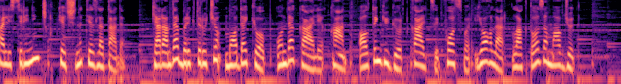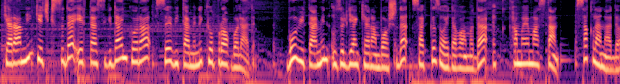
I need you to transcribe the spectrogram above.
xolesterinning chiqib ketishini tezlatadi. Karamda biriktiruvchi modda ko'p unda kaliy qand oltin gugurt kalsiy fosfor yog'lar laktoza mavjud. Karamning kechkisida ertasigidan ko'ra c vitamini ko'proq bo'ladi. Bu vitamin uzilgan karam boshida sakkiz oy davomida kamaymasdan saqlanadi.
